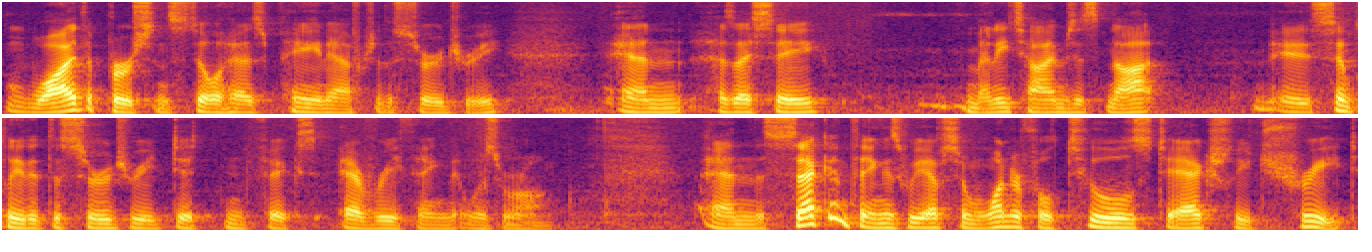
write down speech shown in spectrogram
why the person still has pain after the surgery. And as I say, many times it's not, it's simply that the surgery didn't fix everything that was wrong. And the second thing is we have some wonderful tools to actually treat.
